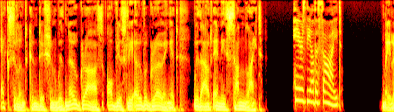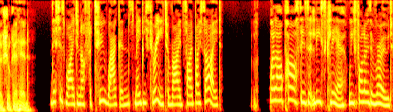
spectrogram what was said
excellent condition, with no grass obviously overgrowing it, without any sunlight. Here's the other side. Mela shook her head. This is wide enough for two wagons, maybe three, to ride side by side. Well, our path is at least clear. We follow the road.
